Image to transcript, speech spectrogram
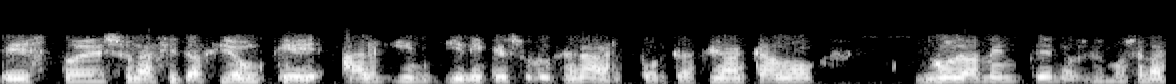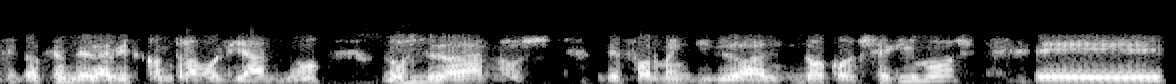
esto es una situación que alguien tiene que solucionar, porque al fin y al cabo nuevamente nos vemos en la situación de David contra Goliat, ¿no? Los ciudadanos de forma individual no conseguimos eh,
